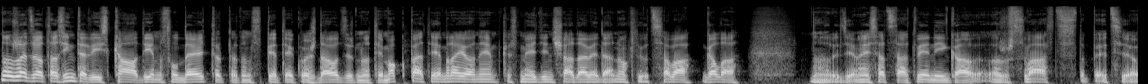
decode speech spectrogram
Nu, redzot tās intervijas, kādu iemeslu dēļ, tur, protams, pietiekoši daudz ir no tiem okupētiem rajoniem, kas mēģina šādā veidā nokļūt savā galā. Nu, redz, ja mēs atstātu vienīgā ar svārts, tāpēc jau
